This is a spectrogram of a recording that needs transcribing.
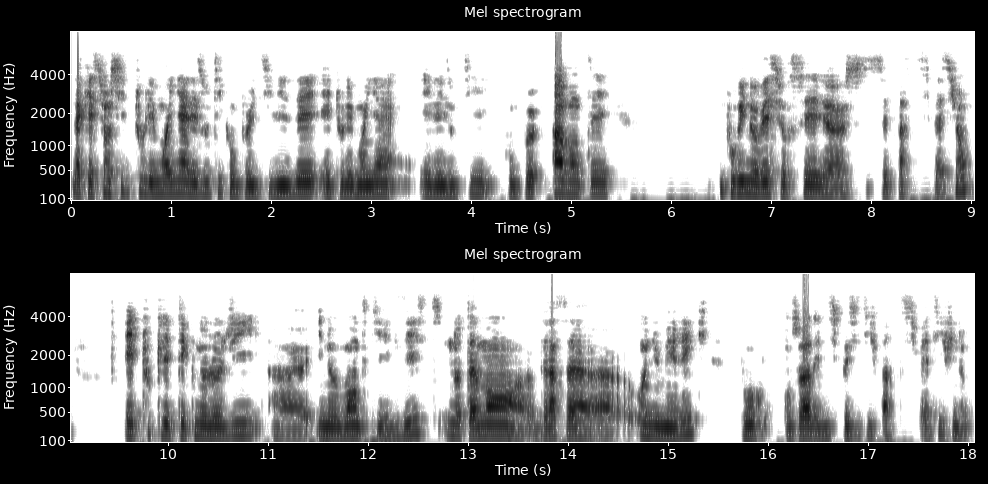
La question aussi de tous les moyens et les outils qu'on peut utiliser et tous les moyens et les outils qu'on peut inventer pour innover sur euh, cette participation et toutes les technologies euh, innovantes qui existent, notamment euh, grâce au numérique, pour concevoir des dispositifs participatifs innovants.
